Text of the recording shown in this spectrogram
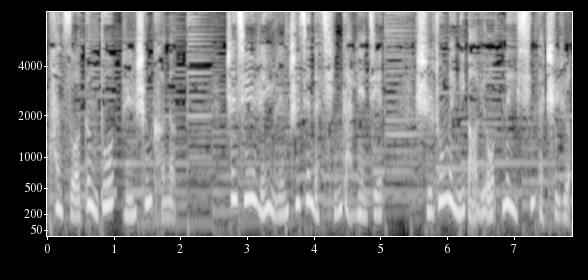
探索更多人生可能，珍惜人与人之间的情感链接。始终为你保留内心的炽热。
